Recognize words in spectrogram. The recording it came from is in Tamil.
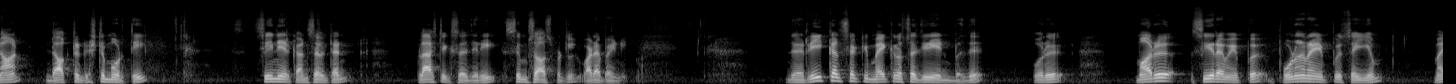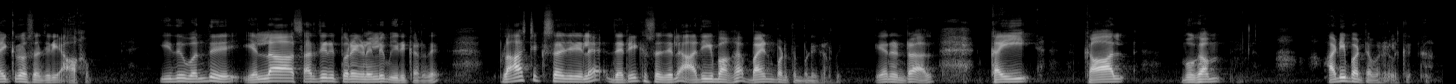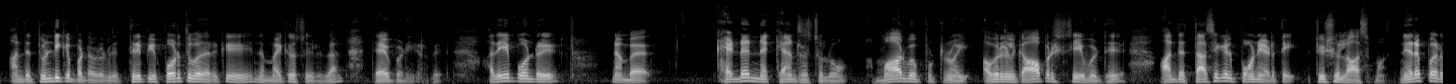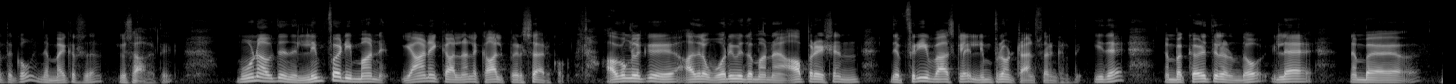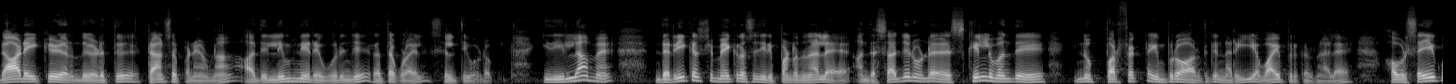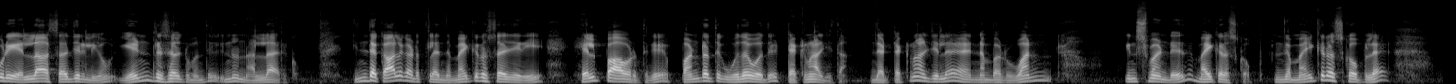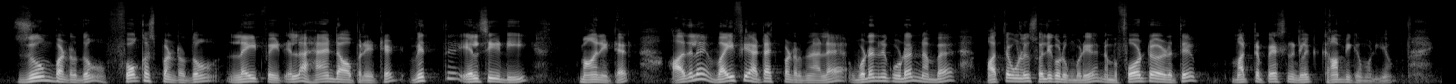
நான் doctor Krishnamurthy senior consultant plastic surgery SIMS hospital Vadapalani. இந்த ரீகன்ஸ்ட்ரக்டிவ் மைக்ரோ சர்ஜரி என்பது ஒரு மறு சீரமைப்பு புனரமைப்பு செய்யும் மைக்ரோ சர்ஜரி ஆகும். இது வந்து எல்லா சர்ஜரி துறைகளிலும் இருக்கிறது. பிளாஸ்டிக் சர்ஜரியில் இந்த ரீக சர்ஜரியில் அதிகமாக பயன்படுத்தப்படுகிறது. ஏனென்றால் கை கால் முகம் அடிபட்டவர்களுக்கு அந்த துண்டிக்கப்பட்டவர்களுக்கு திருப்பி பொருத்துவதற்கு இந்த மைக்ரோசைடு தான் தேவைப்படுகிறது. அதே போன்று நம்ம ஹெட் அண்ட் நெக் கேன்சர் சொல்லுவோம். மார்பு புற்றுநோய் அவர்களுக்கு ஆப்ரேஷன் செய்யப்பட்டு அந்த தசைகள் போன இடத்தை டிஷ்யூ லாஸ்மா நிரப்புறதுக்கும் இந்த மைக்ரோ யூஸ் ஆகுது. மூணாவது இந்த லிம்ஃபடிமான்னு யானை கால்னால கால் பெருசாக இருக்கும். அவங்களுக்கு அதில் ஒரு விதமான ஆப்ரேஷன் இந்த ஃப்ரீ வாஸ்குலர் லிம்ப்னோன் டிரான்ஸ்ஃபருங்கிறது இதை நம்ம கழுத்தில் இருந்தோ இல்லை நம்ம தாடை கீழே இருந்து எடுத்து ட்ரான்ஸ்ஃபர் பண்ணோம்னா அது லிம் நீரை உறிஞ்சு ரத்த குழாயில் செலுத்தி விடும். இது இல்லாமல் இந்த ரீகன்ஸ்ட் மைக்ரோ சர்ஜரி பண்ணுறதுனால அந்த சர்ஜனோட ஸ்கில் வந்து இன்னும் பர்ஃபெக்டாக இம்ப்ரூவ் ஆகிறதுக்கு நிறைய வாய்ப்பு இருக்கிறதுனால அவர் செய்யக்கூடிய எல்லா சர்ஜரிலையும் என் ரிசல்ட் வந்து இன்னும் நல்லா இருக்கும். இந்த காலகட்டத்தில் இந்த மைக்ரோ சர்ஜரி ஹெல்ப் ஆகிறதுக்கு பண்ணுறதுக்கு உதவுவது டெக்னாலஜி தான். இந்த டெக்னாலஜியில் நம்பர் ஒன் இன்ஸ்ட்ருமெண்ட் இது மைக்ரோஸ்கோப் இந்த மைக்ரோஸ்கோப்பில் ஜூம் பண்ணுறதும் ஃபோக்கஸ் பண்ணுறதும் லைட் வெயிட் எல்லாம் hand operated with LCD monitor அதில் வைஃபை அட்டாச் பண்ணுறதுனால உடனுக்குடன் நம்ம மற்றவங்களுக்கு சொல்லிக் கொடுக்க முடியும். நம்ம ஃபோட்டோ எடுத்து மற்ற பேஷண்ட்களுக்கு காமிக்க முடியும்.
